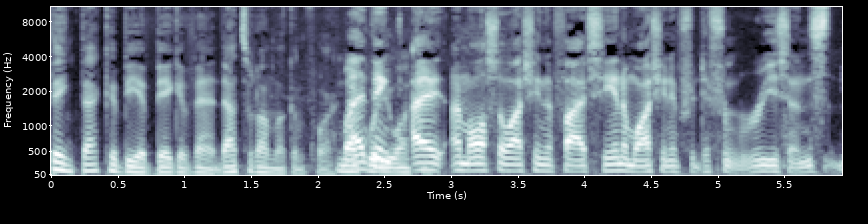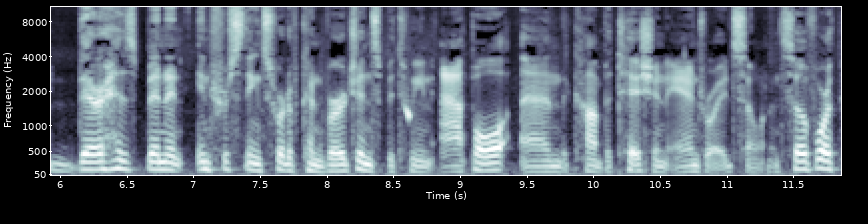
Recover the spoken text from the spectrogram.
think that could be a big event. That's what I'm looking for. Mike, I what are you think watching? I, I'm also watching the 5C, and I'm watching it for different reasons. There has been an interesting sort of convergence between Apple and the competition, Android, so on and so forth.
